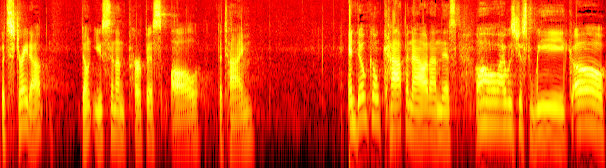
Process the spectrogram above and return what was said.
But straight up, don't you sin on purpose all the time? And don't go copping out on this, oh, I was just weak. Oh,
